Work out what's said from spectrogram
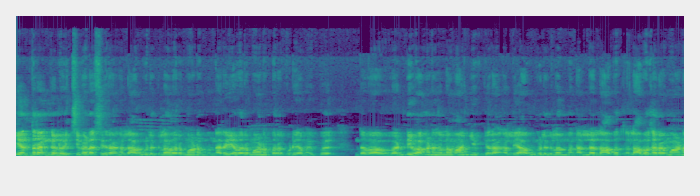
இயந்திரங்கள் வச்சு வேலை செய்கிறாங்கல்ல அவங்களுக்கெல்லாம் வருமானம் நிறைய வருமானம் பெறக்கூடிய அமைப்பு இந்த வண்டி வாகனங்கள்லாம் வாங்கி விற்கிறாங்க இல்லையா அவங்களுக்கெல்லாம் நல்ல லாப லாபகரமான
